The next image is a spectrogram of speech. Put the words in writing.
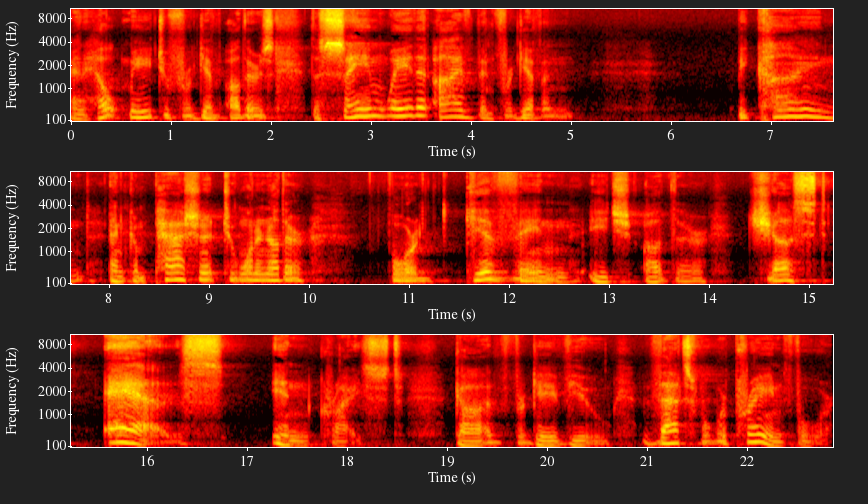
and help me to forgive others the same way that I've been forgiven. Be kind and compassionate to one another, forgiving each other just as in Christ God forgave you. That's what we're praying for.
